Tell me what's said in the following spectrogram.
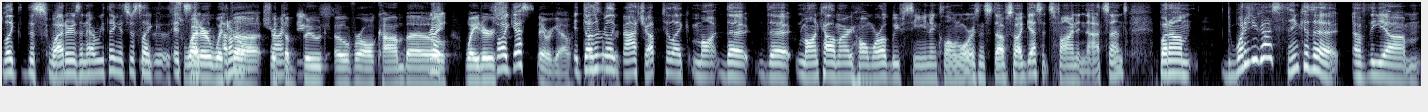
like the sweaters and everything. It's just like Uh, it's sweater like, with I don't know what the with the boot overall combo. Right. Waiters. So I guess there we go. it doesn't That's really match up to like Mon- the the Mon Calamari homeworld we've seen in Clone Wars and stuff. So I guess it's fine in that sense. But um, what did you guys think of the of the um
